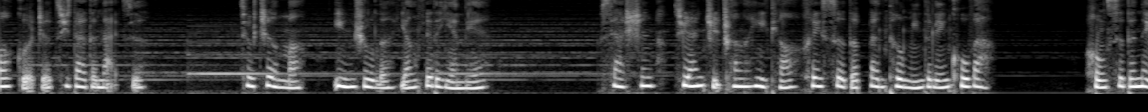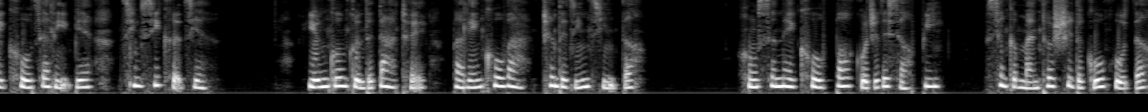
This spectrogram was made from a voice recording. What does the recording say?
包裹着巨大的奶子，就这么映入了杨飞的眼帘。下身居然只穿了一条黑色的半透明的连裤袜，红色的内裤在里边清晰可见。圆滚滚的大腿把连裤袜撑得紧紧的，红色内裤包裹着的小臂像个馒头似的鼓鼓的。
